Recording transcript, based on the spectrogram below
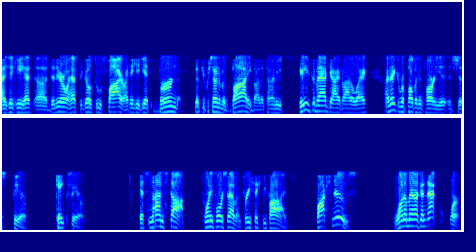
I think he has. Uh, De Niro has to go through fire. I think he gets burned 50% of his body by the time he. He's the bad guy, by the way. I think the Republican Party is just fear, Cape Fear. It's nonstop, 24-7, 365. Fox News, One American Network,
